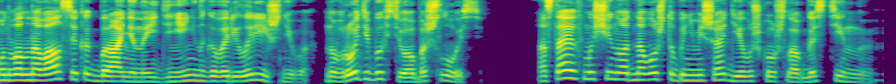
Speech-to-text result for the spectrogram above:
Он волновался, как бы Аня наедине не наговорила лишнего, но вроде бы все обошлось. Оставив мужчину одного, чтобы не мешать, девушка ушла в гостиную.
